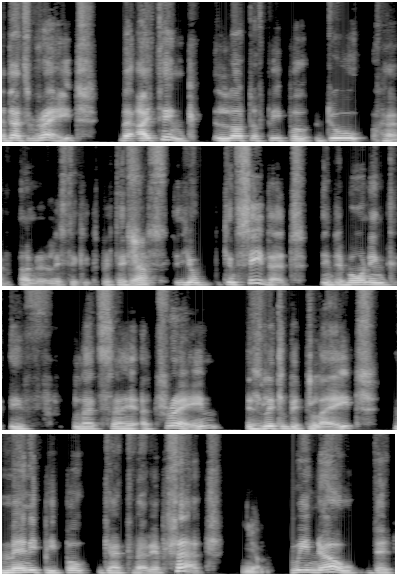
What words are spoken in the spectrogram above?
that's great but i think a lot of people do have unrealistic expectations yeah. you can see that in the morning if let's say a train is a little bit late many people get very upset yeah we know that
